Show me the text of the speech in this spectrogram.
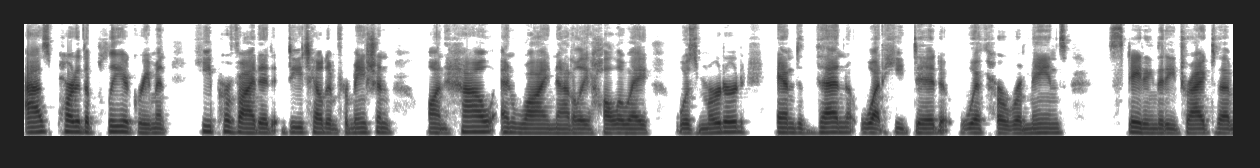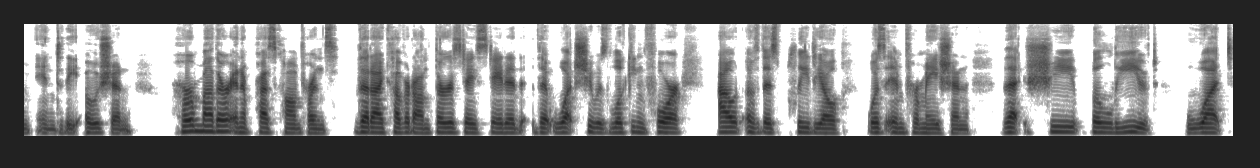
As part of the plea agreement, he provided detailed information on how and why Natalee Holloway was murdered and then what he did with her remains, stating that he dragged them into the ocean. Her mother, in a press conference that I covered on Thursday, stated that what she was looking for out of this plea deal was information that she believed what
